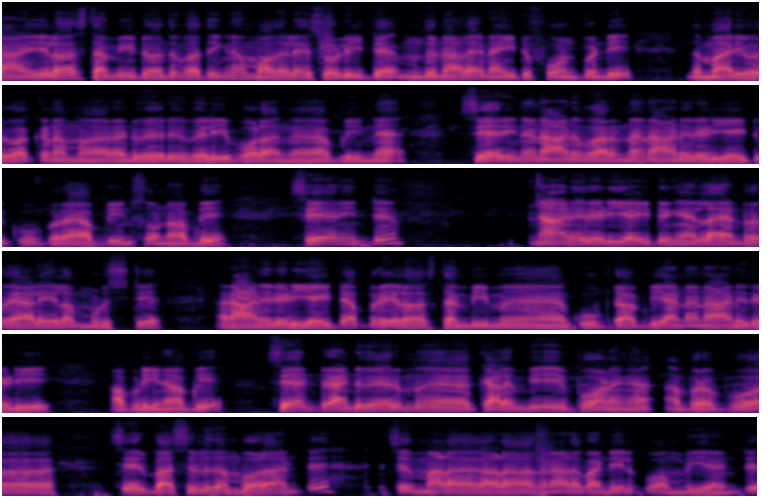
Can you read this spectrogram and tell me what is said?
நான் இலவச தம்பிக்கிட்ட வந்து பார்த்தீங்கன்னா முதலே சொல்லிட்டேன். முந்தின நாளே நைட்டு ஃபோன் பண்ணி இந்த மாதிரி ஒரு பக்கம் நம்ம ரெண்டு பேர் வெளியே போகலாங்க அப்படின்னு. சரிண்ணா நானும் வரேன்னா நானும் ரெடி ஆகிட்டு கூப்பிட்றேன் அப்படின்னு சொன்னேன் அப்படி. சரின்ட்டு நானும் ரெடி ஆகிட்டுங்க எல்லாம் என்ற வேலையெல்லாம் முடிச்சுட்டு நானும் ரெடி ஆகிட்டு அப்புறம் இலவச தம்பியுமே கூப்பிட்டா அப்படி அண்ணா நானும் ரெடி அப்படின்னா அப்படி. சரின்ட்டு ரெண்டு பேருமே கிளம்பி போனேங்க. அப்புறம் போ சரி பஸ்ஸில் தான் போகலான்ட்டு சரி மழை காலம் அதனால் வண்டியில் போக முடியான்ட்டு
